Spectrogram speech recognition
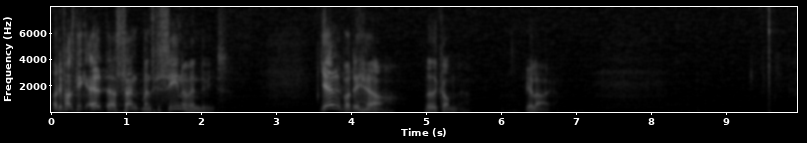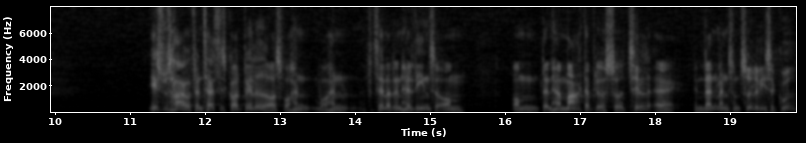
Og det er faktisk ikke alt, der er sandt, man skal sige nødvendigvis. Hjælper det her vedkommende? Eller ej? Jesus har jo et fantastisk godt billede også, hvor han, hvor han fortæller den her lignelse om, om den her mark, der bliver sået til af en landmand, som tydeligvis er Gud.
